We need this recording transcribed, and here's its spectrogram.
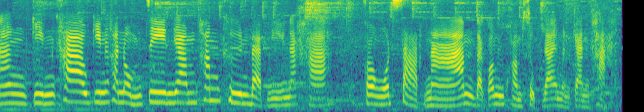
นั่งกินข้าวกินขนมจีนยำค่ำคืนแบบนี้นะคะ ก็งดสาดน้ำแต่ก็มีความสุขได้เหมือนกันค่ะ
